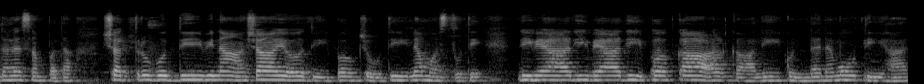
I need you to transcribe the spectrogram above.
धनसंपदा शत्रुबुद्धी विनाशाय दीपक ज्योती नमस्तुते. दिव्या दिव्या दीपक काल काली कुंदन मोतीहार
